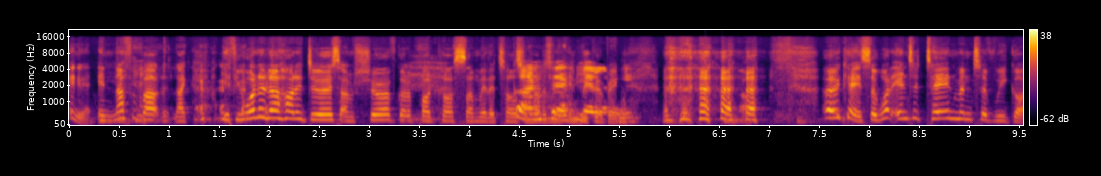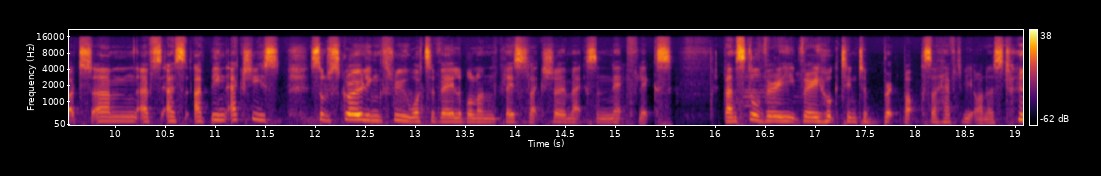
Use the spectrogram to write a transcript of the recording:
anyway enough about it like if you want to know how to do it I'm sure I've got a podcast somewhere that tells you how to make Contact an eco brick Okay, so what entertainment have we got? Um, I've, s- I've, s- I've been actually sort of scrolling through what's available on places like Showmax and Netflix. But I'm still very, very hooked into BritBox, I have to be honest.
